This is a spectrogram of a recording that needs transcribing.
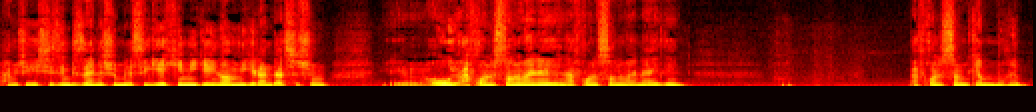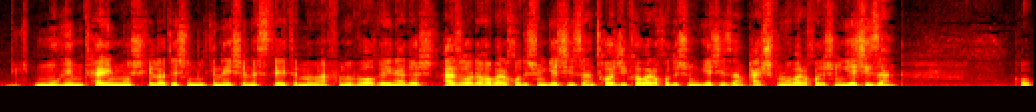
همیشه یه چیزی به ذهنشون می‌رسه. یکی میگه اینا می‌گیرن دستشون. او افغانستان رو من ندیدین افغانستان رو من ندیدین. افغانستان میگه مهم مهمترین مشکلاتش این بود که nation state به مفهوم واقعی نداشت. هزاره ها برای خودشون یه چیزن تاجیکا برای خودشون یه چیزن پشتونا برای خودشون یه چیزن. خب.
